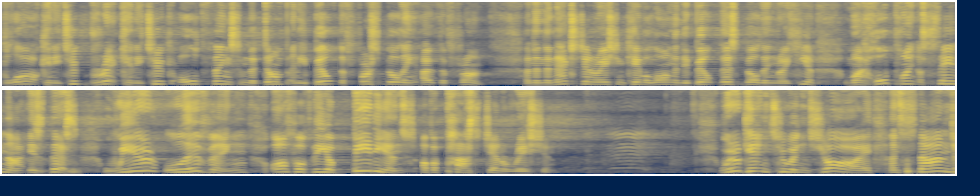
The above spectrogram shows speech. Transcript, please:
block and he took brick and he took old things from the dump and he built the first building out the front. And then the next generation came along and they built this building right here. My whole point of saying that is this we're living off of the obedience of a past generation. We're getting to enjoy and stand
